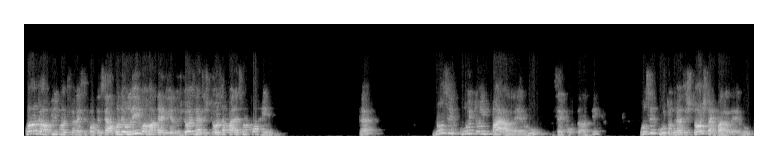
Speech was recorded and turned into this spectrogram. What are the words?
quando eu aplico uma diferença de potencial, quando eu ligo a bateria nos dois resistores, aparece uma corrente. Né? No circuito em paralelo, isso é importante, no circuito onde o resistor está em paralelo,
